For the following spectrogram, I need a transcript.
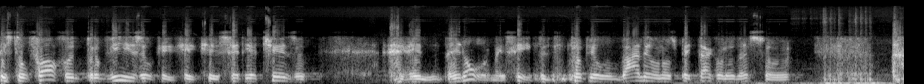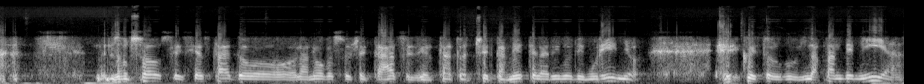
questo fuoco improvviso che, che, che si è riacceso è, enorme, sì, proprio vale uno spettacolo da solo. Non so se sia stato la nuova società, se sia stato certamente l'arrivo di Mourinho, eh, la pandemia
